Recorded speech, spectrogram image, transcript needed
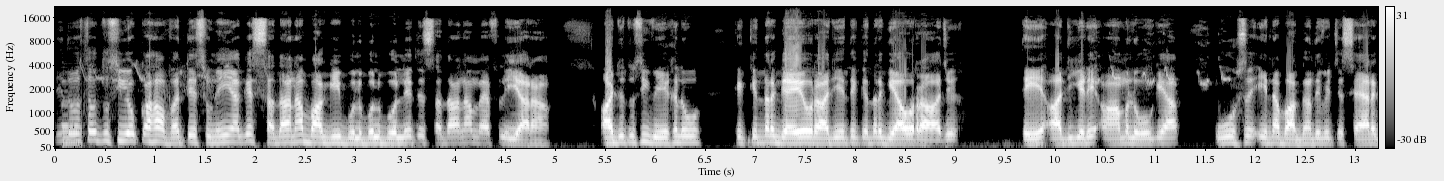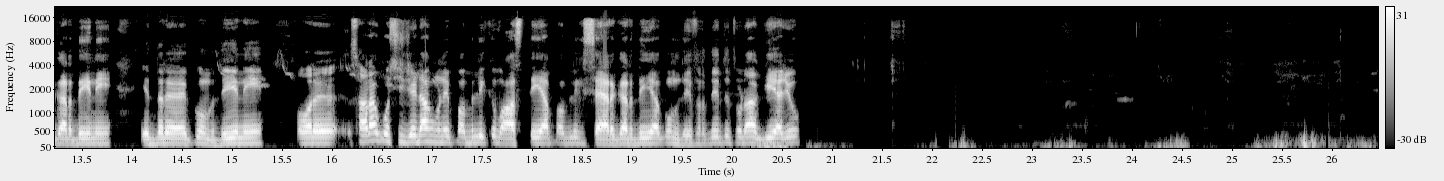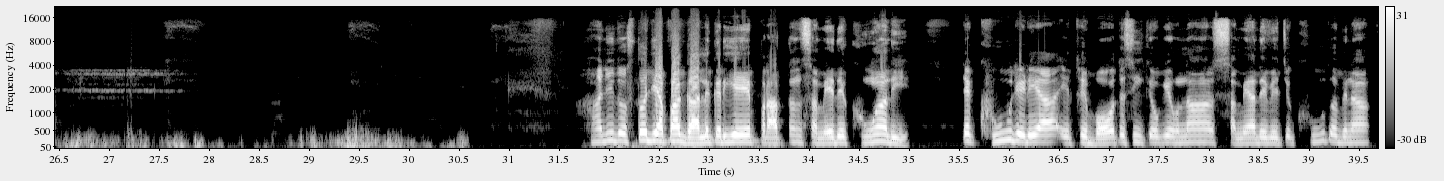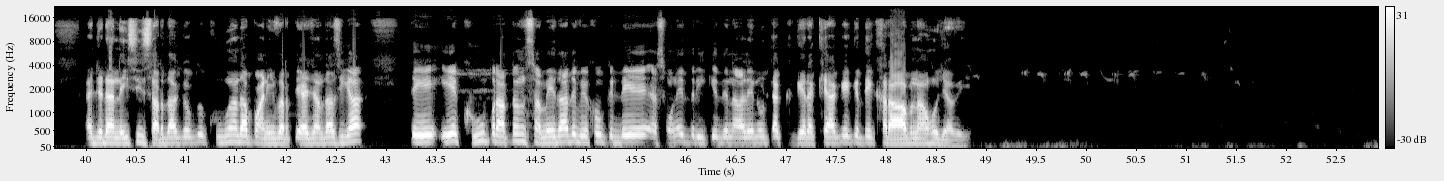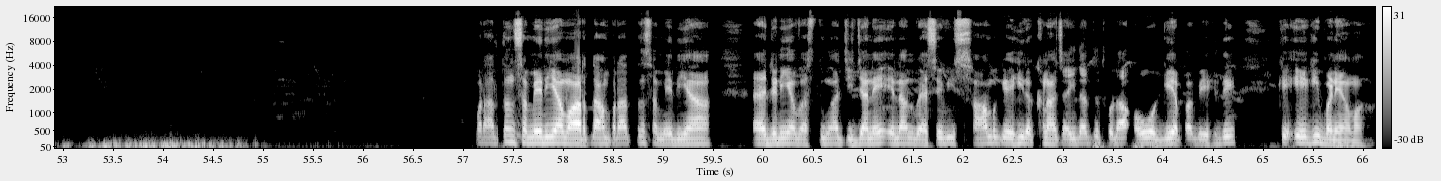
ਦੋਸਤੋ, ਤੁਸੀਂ ਉਹ ਕਹਾਵਤ ਤੇ ਸੁਣੀ ਆ ਕਿ ਸਦਾ ਨਾ ਬਾਗੀ ਬੁਲਬੁਲ ਬੋਲੇ ਤੇ ਸਦਾ ਨਾ ਮਹਿਫਲ ਯਾਰਾਂ। ਅੱਜ ਤੁਸੀਂ ਵੇਖ ਲਓ ਕਿ ਕਿੱਧਰ ਗਏ ਹੋ ਰਾਜੇ ਤੇ ਕਿੱਧਰ ਗਿਆ ਉਹ ਰਾਜ। ਤੇ ਅੱਜ ਜਿਹੜੇ ਆਮ ਲੋਕ ਆ, ਉਸ ਇਹਨਾਂ ਬਾਗਾਂ ਦੇ ਵਿੱਚ ਸੈਰ ਕਰਦੇ ਨੇ, ਇੱਧਰ ਘੁੰਮਦੇ ਨੇ ਔਰ ਸਾਰਾ ਕੁਝ ਜਿਹੜਾ ਹੁਣੇ ਪਬਲਿਕ ਵਾਸਤੇ ਆ ਪਬਲਿਕ ਸੈਰ ਕਰਦੇ ਆ, ਘੁੰਮਦੇ ਫਿਰਦੇ ਤੇ ਥੋੜਾ ਅੱਗੇ ਆ ਜਾਓ। ਹਾਂਜੀ ਦੋਸਤੋ, ਜੇ ਆਪਾਂ ਗੱਲ ਕਰੀਏ ਪ੍ਰਾਤਨ ਸਮੇਂ ਦੇ ਖੂਹਾਂ ਦੀ ਤੇ ਖੂਹ ਜਿਹੜੇ ਆ ਇੱਥੇ ਬਹੁਤ ਸੀ ਕਿਉਂਕਿ ਉਹਨਾਂ ਸਮਿਆਂ ਦੇ ਵਿੱਚ ਖੂਹ ਤੋਂ ਬਿਨਾ ਜਿਹੜਾ ਨਹੀਂ ਸੀ ਸਰਦਾ ਕਿਉਂਕਿ ਖੂਹਾਂ ਦਾ ਪਾਣੀ ਵਰਤਿਆ ਜਾਂਦਾ ਸੀਗਾ ਤੇ ਇਹ ਖੂਹ ਪੁਰਾਤਨ ਸਮੇਂ ਦਾ ਤੇ ਵੇਖੋ ਕਿੱਡੇ ਸੋਹਣੇ ਤਰੀਕੇ ਦੇ ਨਾਲ ਇਹਨੂੰ ਢੱਕ ਕੇ ਰੱਖਿਆ ਕਿ ਕਿਤੇ ਖਰਾਬ ਨਾ ਹੋ ਜਾਵੇ। ਪੁਰਾਤਨ ਸਮੇਂ ਦੀਆਂ ਇਮਾਰਤਾਂ, ਪੁਰਾਤਨ ਸਮੇਂ ਦੀਆਂ, ਅਹ ਜਿਹੜੀਆਂ ਵਸਤੂਆਂ, ਚੀਜ਼ਾਂ ਨੇ, ਇਹਨਾਂ ਨੂੰ ਵੈਸੇ ਵੀ ਸਾਂਭ ਕੇ ਹੀ ਰੱਖਣਾ ਚਾਹੀਦਾ ਤੇ ਥੋੜਾ ਉਹ ਅੱਗੇ ਆਪਾਂ ਵੇਖਦੇ ਕਿ ਇਹ ਕੀ ਬਣਿਆ ਵਾ?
